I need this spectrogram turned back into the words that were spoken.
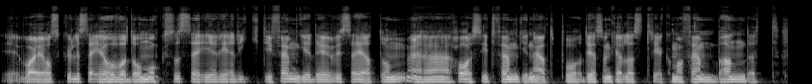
eh, vad jag skulle säga och vad de också säger är riktig 5G, det vill säga att de eh, har sitt 5G-nät på det som kallas 3,5-bandet.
